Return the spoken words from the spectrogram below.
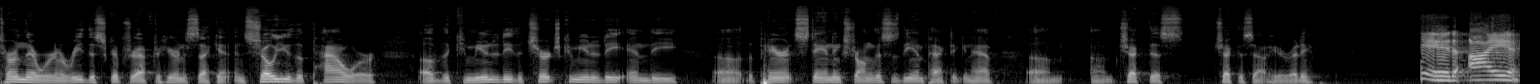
turn there. We're going to read the scripture after here in a second and show you the power of the community, the church community, and the uh, the parents standing strong. This is the impact it can have. Um, um, check this. Check this out here. Ready? Kid, I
